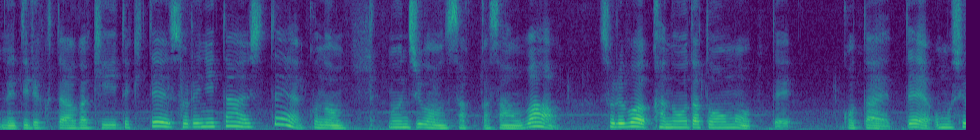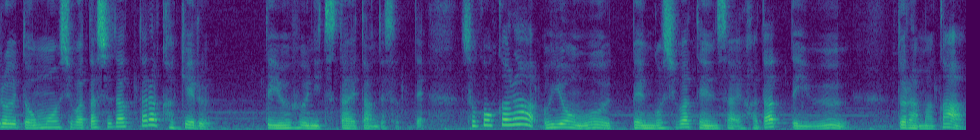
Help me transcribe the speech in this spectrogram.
あねディレクターが聞いてきてそれに対してこのムン・ジウォン作家さんはそれは可能だと思うって答えて面白いと思うし私だったら書けるっていうふうに伝えたんですって。そこからウヨンウ弁護士は天才派だっていうドラマが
